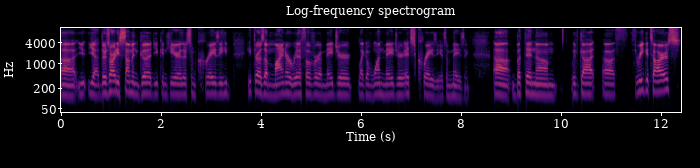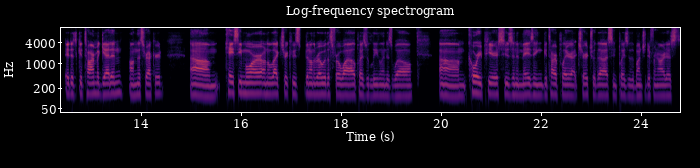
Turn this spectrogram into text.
uh you, yeah there's already some in good you can hear there's some crazy he he throws a minor riff over a major like a one major it's crazy it's amazing. Uh but then um we've got uh three guitars it is guitar mageddon on this record. Um casey moore on electric who's been on the road with us for a while plays with leeland as well. Um corey pierce who's an amazing guitar player at church with us and plays with a bunch of different artists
